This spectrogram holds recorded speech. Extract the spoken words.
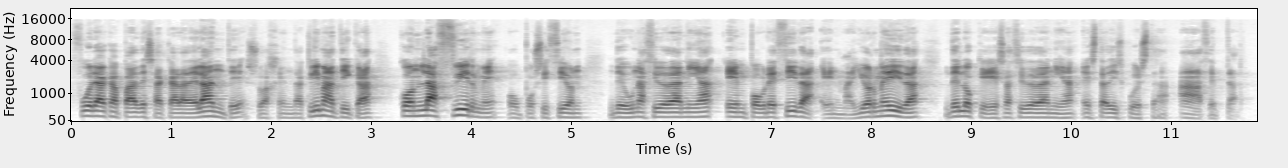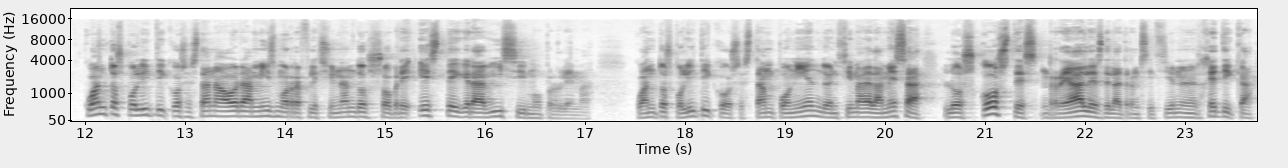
fuera capaz de sacar adelante su agenda climática con la firme oposición de una ciudadanía empobrecida en mayor medida de lo que esa ciudadanía está dispuesta a aceptar. ¿Cuántos políticos están ahora mismo reflexionando sobre este gravísimo problema? ¿Cuántos políticos están poniendo encima de la mesa los costes reales de la transición energética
